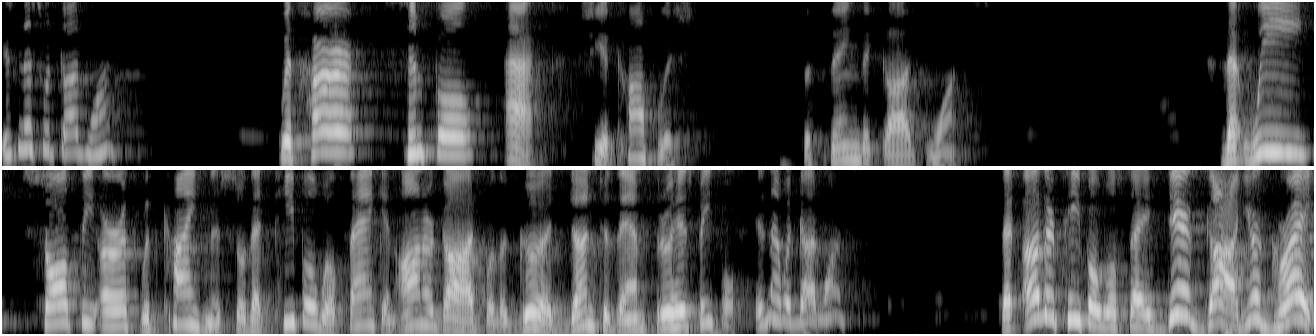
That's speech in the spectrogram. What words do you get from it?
Isn't this what God wants? With her simple act, she accomplished the thing that God wants. That we salt the earth with kindness so that people will thank and honor God for the good done to them through His people. Isn't that what God wants? That other people will say, Dear God, you're great.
